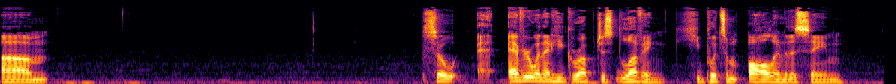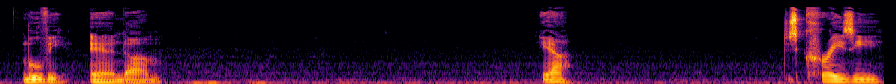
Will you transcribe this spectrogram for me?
Um, so everyone that he grew up just loving, he puts them all into the same movie, and um, yeah, just crazy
